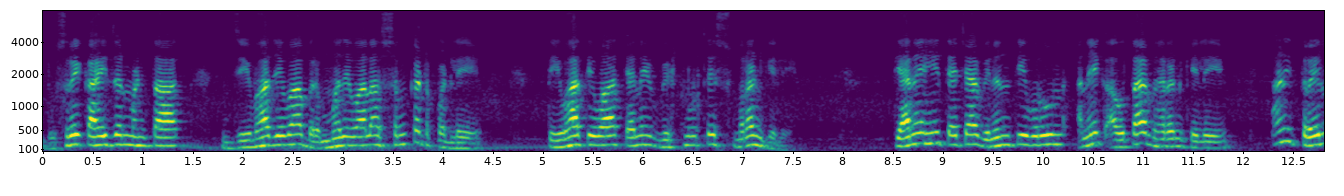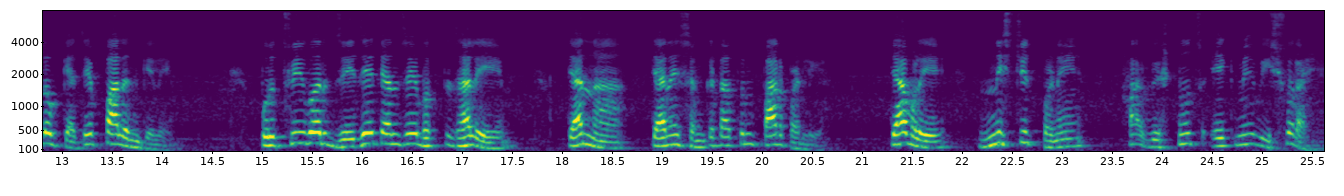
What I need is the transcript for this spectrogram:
दुसरे काही जण म्हणतात जेव्हा जेव्हा ब्रह्मदेवाला संकट पडले तेव्हा तेव्हा त्याने विष्णूचे स्मरण केले. त्यानेही त्याच्या विनंतीवरून अनेक अवतार धारण केले आणि त्रैलोक्याचे पालन केले. पृथ्वीवर जे जे त्यांचे भक्त झाले त्यांना त्याने संकटातून पार पाडले. त्यामुळे निश्चितपणे हा विष्णूच एकमेव ईश्वर आहे.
